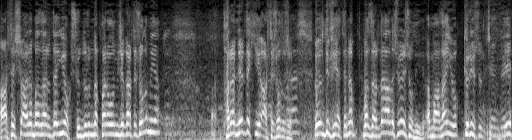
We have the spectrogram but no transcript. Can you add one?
Artış arabalarda yok. Şu durumda para olmayacak artış olur mu ya? Para nerede ki artış olacak? Öldü fiyatına pazarda alışveriş oluyor. Ama alan yok. Görüyorsun çevreyi.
